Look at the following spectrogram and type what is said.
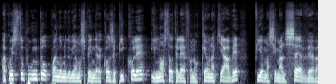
A questo punto, quando noi dobbiamo spendere cose piccole, il nostro telefono che è una chiave firma assieme al server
